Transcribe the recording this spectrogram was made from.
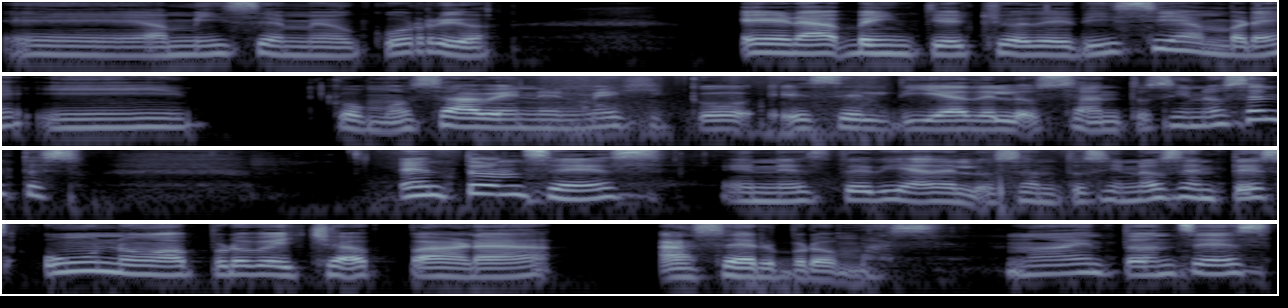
eh, a mí se me ocurrió, era 28 de diciembre y como saben en México es el Día de los Santos Inocentes. Entonces, en este Día de los Santos Inocentes, uno aprovecha para hacer bromas, ¿no? Entonces,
